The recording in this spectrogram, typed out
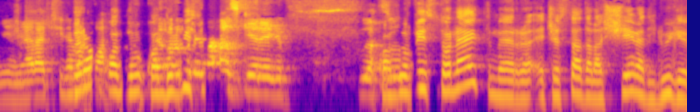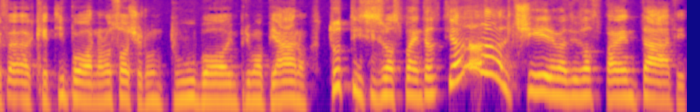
era il cinema però qua. quando, quando ho visto le maschere che... quando ho visto Nightmare e c'è stata la scena di lui che, fa- che tipo, non lo so, c'era un tubo in primo piano, tutti si sono spaventati, tutti "Ah!" al cinema si sono spaventati.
